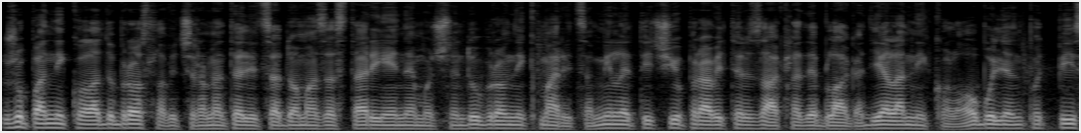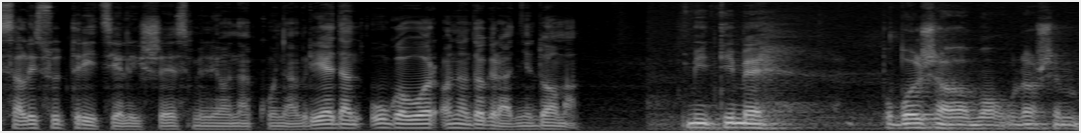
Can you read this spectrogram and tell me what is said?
Župan Nikola Dobroslavić, ravnateljica Doma za starije i nemoćne Dubrovnik, Marica Miletić i upravitelj zaklade Blaga djela Nikola Obuljen potpisali su 3,6 milijuna kuna vrijedan ugovor o nadogradnji doma. Mi time poboljšavamo u našem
